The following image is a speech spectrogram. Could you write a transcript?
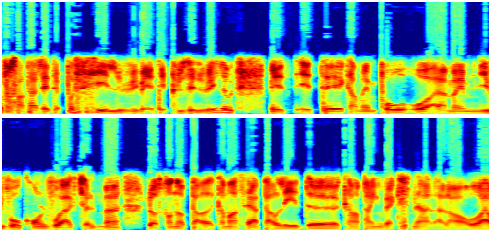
le pourcentage n'était pas si élevé, ben, était plus élevé, là, mais était quand même pas à la même niveau qu'on le voit actuellement lorsqu'on a commencé à parler de campagne vaccinale. Alors,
